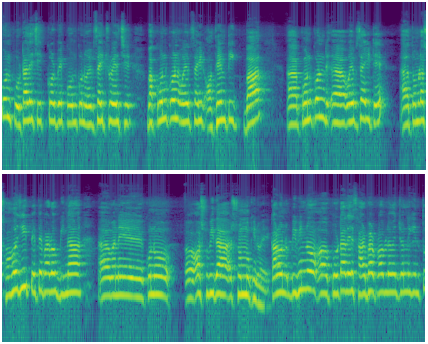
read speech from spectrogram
কোন পোর্টালে চেক করবে, কোন কোন ওয়েবসাইট রয়েছে, বা কোন কোন ওয়েবসাইট অথেন্টিক বা কোন কোন ওয়েবসাইটে তোমরা সহজেই পেতে পারো বিনা মানে কোনো অসুবিধা সম্মুখীন হয়ে। কারণ বিভিন্ন পোর্টালে সার্ভার প্রবলেমের জন্য কিন্তু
